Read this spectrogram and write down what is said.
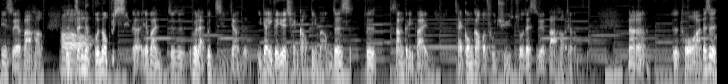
定十月八号，就真的不弄不行了要不然就是会来不及这样子，一定要一个月前搞定嘛。我们真的是就是上个礼拜才公告出去，说在十月八号这样子，那就是拖啊。但是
